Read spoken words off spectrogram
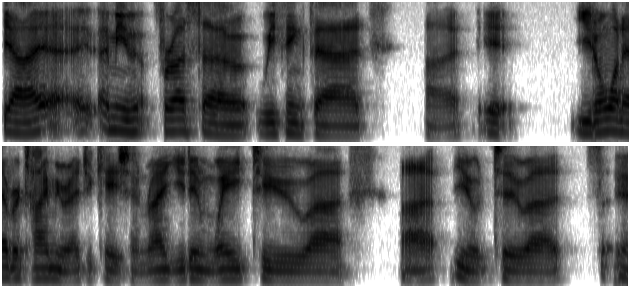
Yeah, I, I mean, for us, uh, we think that uh, it, you don't want to ever time your education, right? You didn't wait to uh, uh, you know, to uh, uh,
